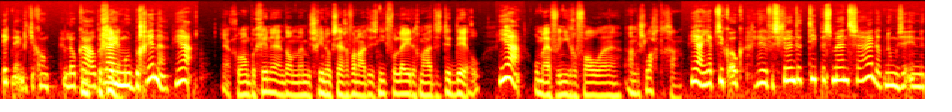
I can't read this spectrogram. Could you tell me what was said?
Ik denk dat je gewoon lokaal Moet klein beginnen. moet beginnen. Ja, Ja, gewoon beginnen en dan eh, misschien ook zeggen van nou, het is niet volledig, maar het is dit deel. ja. Om even in ieder geval eh, aan de slag te gaan. Ja, je hebt natuurlijk ook hele verschillende types mensen. Hè? Dat noemen ze in de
